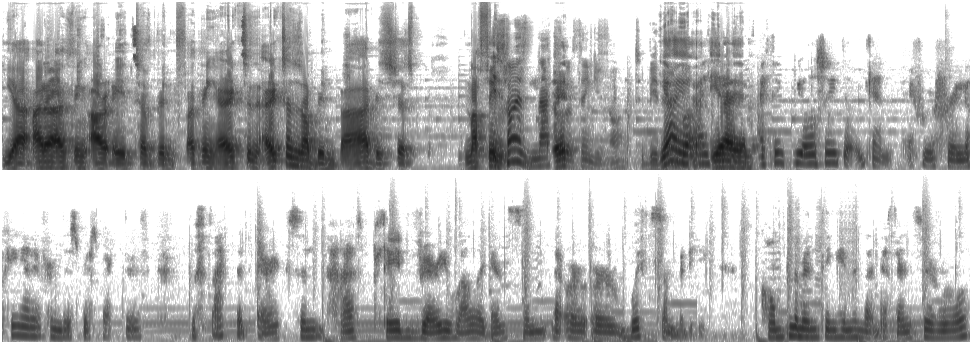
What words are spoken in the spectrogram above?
Yeah, I, I think our eights have been. I think Eriksen. Eriksen's not been bad. It's just nothing. It's not his natural great. thing, you know, to be Yeah, there. But I yeah, think, yeah, yeah. I think we also need to again, if we're, if we're looking at it from this perspective, the fact that Eriksen has played very well against some or, or with somebody, complementing him in that defensive role,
